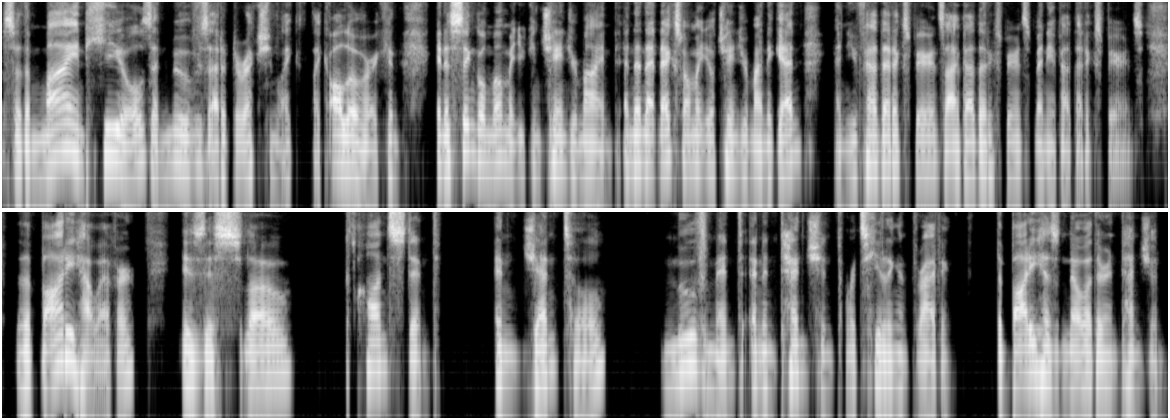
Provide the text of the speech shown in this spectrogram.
So the mind heals and moves at a direction like like all over. It can in a single moment you can change your mind. And then that next moment you'll change your mind again. And you've had that experience. I've had that experience. Many have had that experience. The body, however, is this slow, constant, and gentle movement and intention towards healing and thriving. The body has no other intention.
